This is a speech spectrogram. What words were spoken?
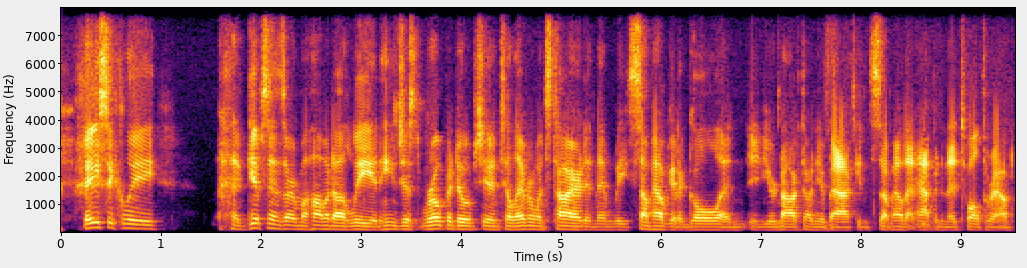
Basically, Gibson's our Muhammad Ali, and he just rope a dopes you until everyone's tired, and then we somehow get a goal, and, and you're knocked on your back, and somehow that happened in the 12th round.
